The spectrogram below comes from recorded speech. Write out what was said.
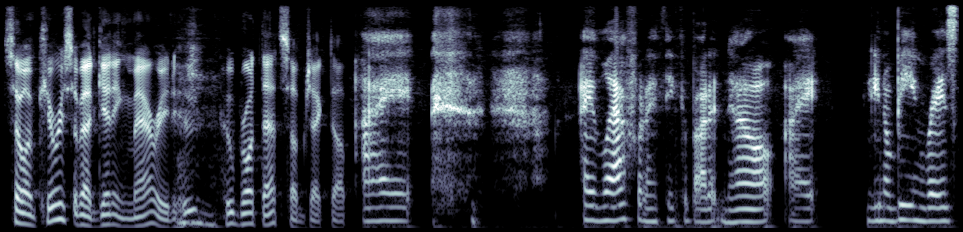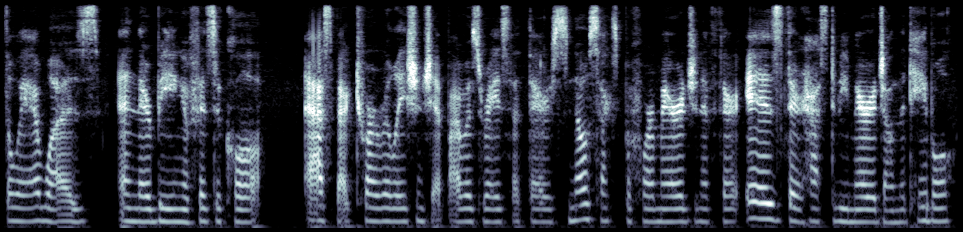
so I'm curious about getting married. Who Mhm. who brought that subject up? I I laugh when I think about it now. I, you know, being raised the way I was, and there being a physical aspect to our relationship. I was raised that there's no sex before marriage, and if there is, there has to be marriage on the table.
